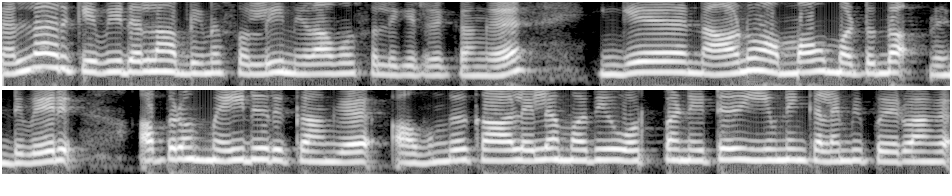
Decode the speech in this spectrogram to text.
நல்லா இருக்கே வீடெல்லாம் அப்படின்னு சொல்லி நிலாவும் சொல்லிக்கிட்டு இருக்காங்க. இங்கே நானும் அம்மாவும் மட்டும்தான் ரெண்டு பேர். அப்புறம் மெய்டு இருக்காங்க. அவங்க காலையில் மதியம் ஒர்க் பண்ணிவிட்டு ஈவினிங் கிளம்பி போயிடுவாங்க.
